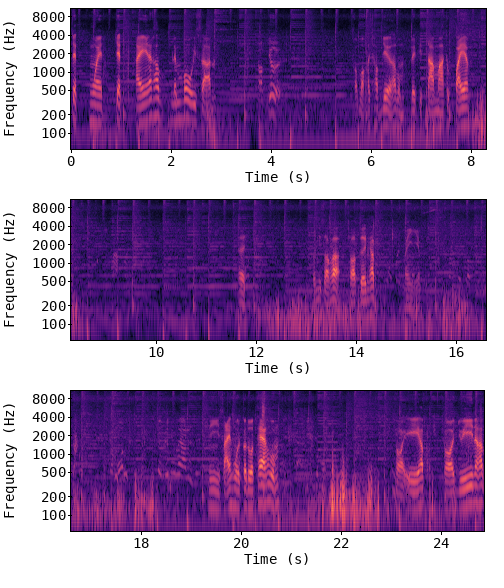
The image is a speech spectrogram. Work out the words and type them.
เจ็ดหน่วยเจ็ดไหนะครับเลมโบอีสานชอบเยอะ เขาบอกเขาชอบเยอะครับผมเลยติดตามมาทุกไฟท์ครับ เฮ้ยคนที่สองก็ชอเกินครับ ไม่เงียบนี่สายโหดกระโดดแท้ครับผม ชอเอครับ ชอยุ้ยนะครับ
